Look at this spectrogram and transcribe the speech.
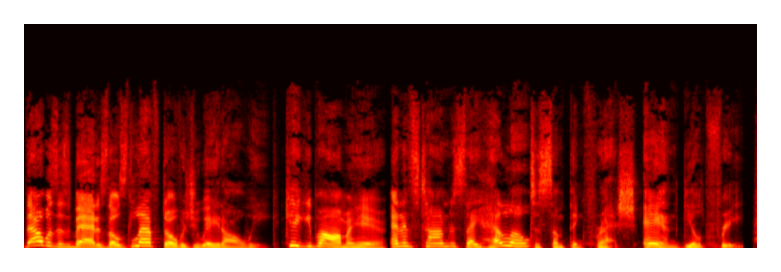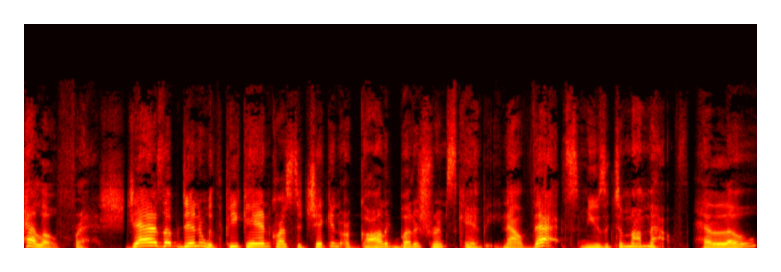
That was as bad as those leftovers you ate all week. Kiki Palmer here, and it's time to say hello to something fresh and guilt-free. Hello Fresh. Jazz up dinner with pecan-crusted chicken or garlic butter shrimp scampi. Now that's music to my mouth. Hello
